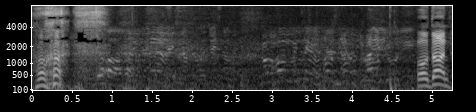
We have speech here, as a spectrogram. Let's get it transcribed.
well done.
